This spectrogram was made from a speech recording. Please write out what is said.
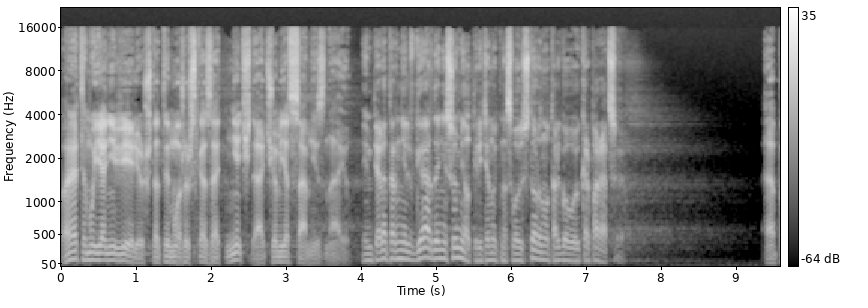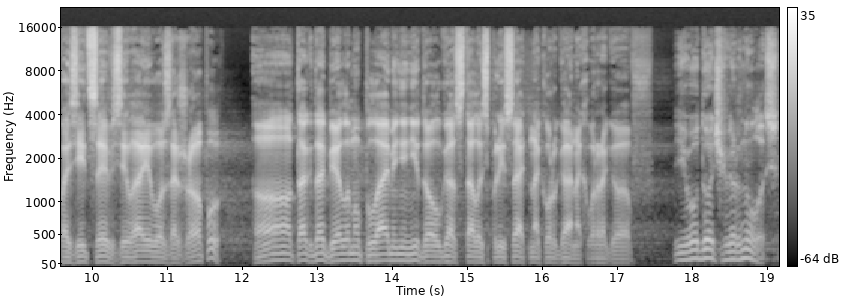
Поэтому я не верю, что ты можешь сказать нечто, о чем я сам не знаю. Император Нильфгарда не сумел перетянуть на свою сторону торговую корпорацию. Оппозиция взяла его за жопу? О, тогда белому пламени недолго осталось плясать на курганах врагов. Его дочь вернулась.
